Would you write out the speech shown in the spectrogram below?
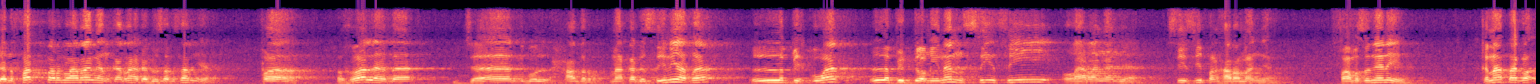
dan faktor larangan karena ada dosa besarnya fa ghalaba janibul hadr maka di sini apa lebih kuat lebih dominan sisi larangannya sisi pengharamannya faham maksudnya nih kenapa kok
